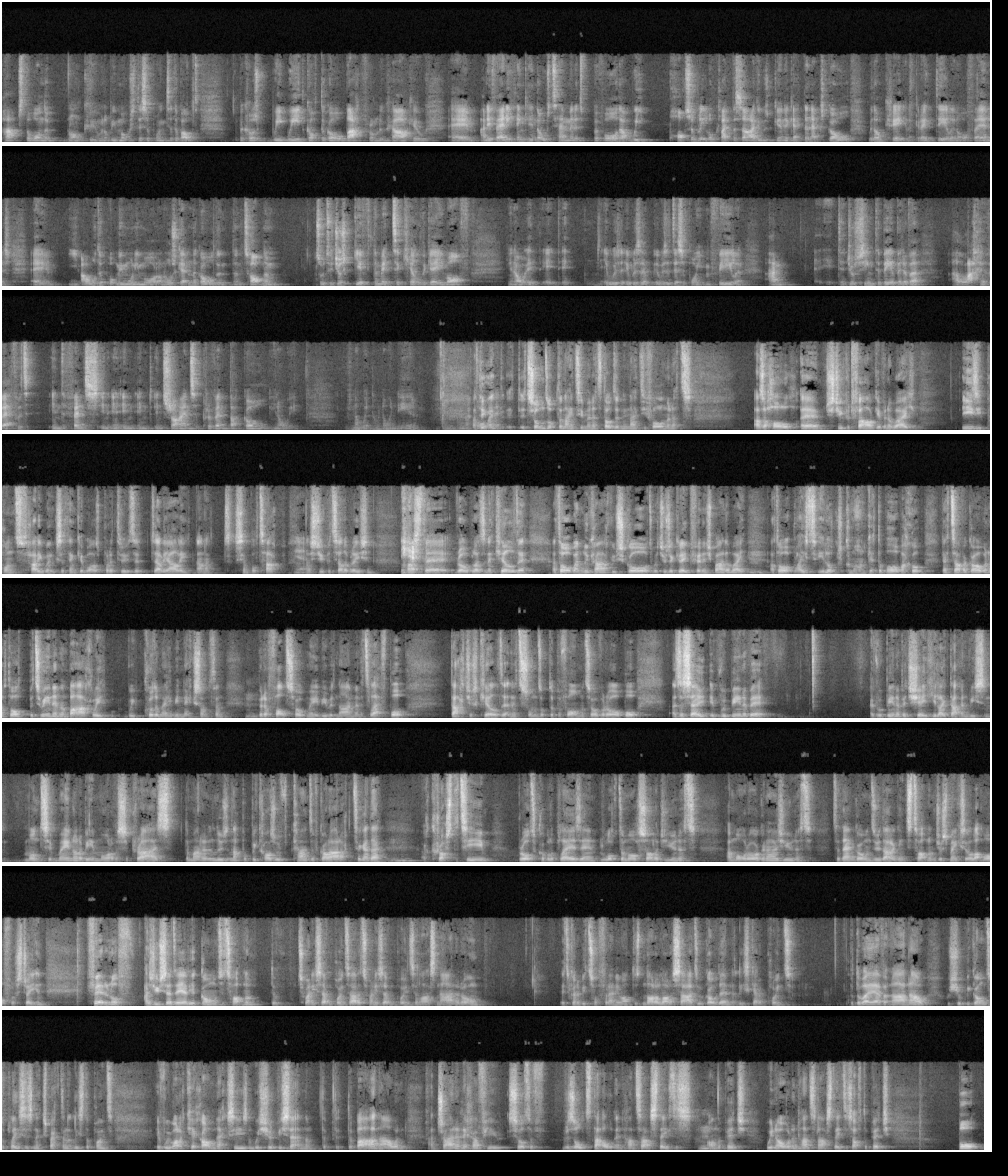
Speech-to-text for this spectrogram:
perhaps the one that Ronald Koeman will be most disappointed about because we we'd got the goal back from Lukaku um, and if anything in those 10 minutes before that we possibly looked like the side who was going to get the next goal without creating a great deal in all fairness um, I would have put my money more on us getting the goal than, than Tottenham so to just gift them it to kill the game off you know, it, it, it, it was it was a it was a disappointing feeling, and it, just seemed to be a bit of a, a lack of effort in defence in, in, in, in trying to prevent that goal. You know, there's no no nowhere near him. I think it, it, it sums up the 90 minutes though, didn't it? 94 minutes as a whole. Um, stupid foul given away. Easy punt, Harry Winks I think it was, put it through to Dele Alli and a simple tap yeah. and a stupid celebration past uh, Robles and it killed it. I thought when Lukaku scored, which was a great finish by the way, mm. I thought, right, he looks, come on, get the ball back up, let's have a go. And I thought between him and Barkley, we could have maybe nicked something, mm. bit of false hope maybe with nine minutes left, but that just killed it and it sums up the performance overall. But as I say, if we've been a bit, if we've been a bit shaky like that in recent months, it may not have been more of a surprise the manner in losing that, but because we've kind of got our act together mm-hmm. across the team, brought a couple of players in, looked a more solid unit, a more organised unit, to then go and do that against Tottenham just makes it a lot more frustrating. Fair enough, as you said earlier, going to Tottenham, the 27 points out of 27 points in the last nine at home, it's going to be tough for anyone. There's not a lot of sides who go there and at least get a point. But the way Everton are now, we should be going to places and expecting at least a point if we want to kick on next season, we should be setting them the, the, the bar now and, and trying to nick a few sort of results that'll enhance our status mm. on the pitch. We know we're enhancing our status off the pitch. But,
